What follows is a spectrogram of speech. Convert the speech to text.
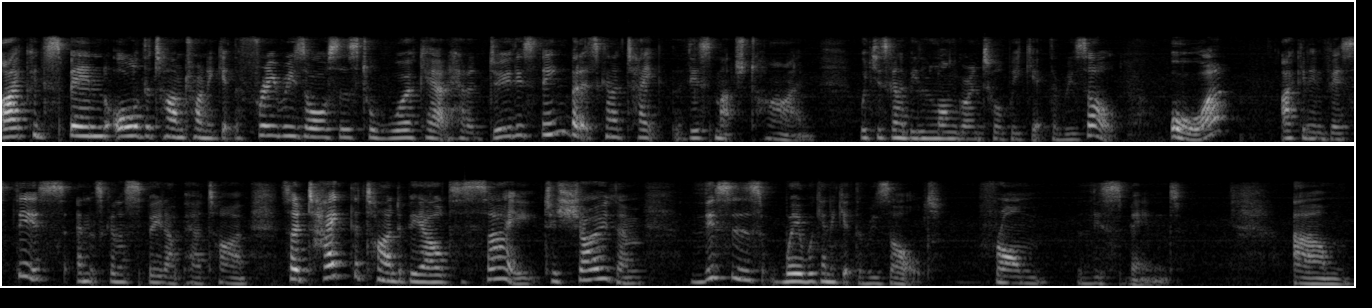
I could spend all of the time trying to get the free resources to work out how to do this thing, but it's going to take this much time, which is going to be longer until we get the result. Or I can invest this and it's going to speed up our time. So take the time to be able to say, to show them, this is where we're going to get the result from this spend. Um,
